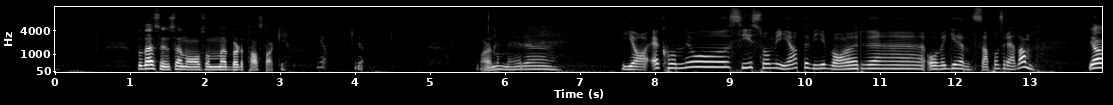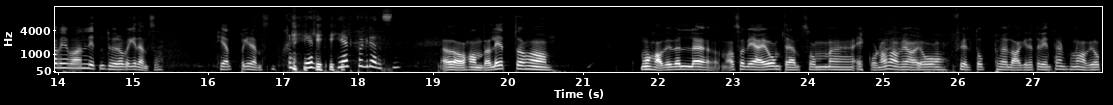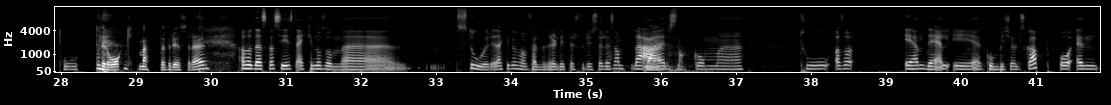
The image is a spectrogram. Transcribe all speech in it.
Så det syns jeg nå som bør det tas tak i. Ja. ja. Var det noe mer eh? Ja, jeg kan jo si så mye at vi var eh, over grensa på fredagen. Ja, vi var en liten tur over grensa. Helt på grensen. Helt, helt på grensen. Ja, handla litt, og nå har vi vel eh, Altså, vi er jo omtrent som uh, ekorna, da. Vi har jo fylt opp uh, lageret til vinteren, for nå har vi jo to tråk mette frysere her. Altså, det skal sies, det er ikke noe sånn eh, store Det er ikke noe sånn 500 liters fryser, liksom. Det er Nei. snakk om eh, to Altså en del i kombikjøleskap og en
